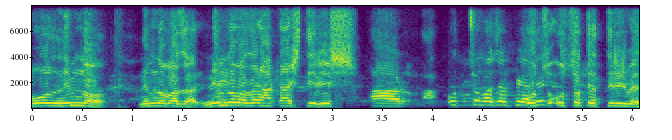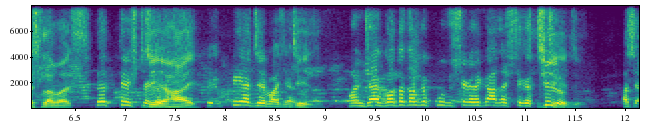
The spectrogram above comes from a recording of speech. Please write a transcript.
মূল নিম্ন নিম্ন বাজার নিম্ন বাজার আঠাশ তিরিশ। আর উচ্চ বাজার উচ্চ তেত্রিশ বেচলাম আজ। তেত্রিশ টাকা। হাই। পেঁয়াজের বাজার। জি। মানে যা গতকালকে পঁচিশ টাকা থেকে আঠাশ টাকা ছিল। আচ্ছা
